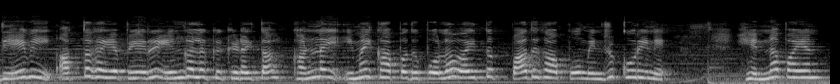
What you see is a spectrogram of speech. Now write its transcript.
தேவி அத்தகைய பேரு எங்களுக்கு கிடைத்தால் கண்ணை இமை காப்பது போல வைத்து பாதுகாப்போம் என்று கூறினேன். என்ன பயன்?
